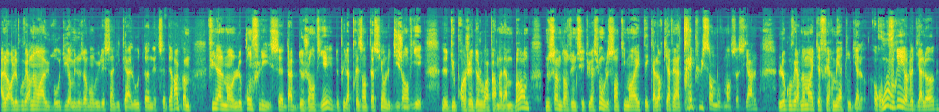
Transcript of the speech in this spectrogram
Alors, le gouvernement a eu beau dire, mais nous avons vu les syndicats à l'automne, etc. Comme finalement, le conflit date de janvier, depuis la présentation le 10 janvier euh, du projet de loi par Madame Borne, nous sommes dans une situation où le sentiment a été qu'alors qu'il y avait un très puissant mouvement social, le gouvernement était fermé à tout dialogue. Rouvrir le dialogue,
